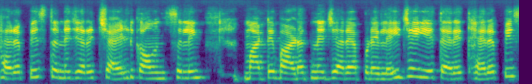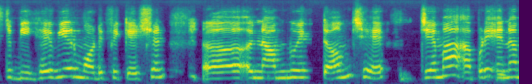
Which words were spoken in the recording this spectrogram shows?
થેરેપિસ્ટ અને જ્યારે ચાઇલ્ડ કાઉન્સેલિંગ માટે બાળકને જ્યારે આપણે લઈ જઈએ, ત્યારે થેરેપિસ્ટ બિહેવિયર મોડિફિકેશન નામનું એક ટર્મ છે, જેમાં આપણે એના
